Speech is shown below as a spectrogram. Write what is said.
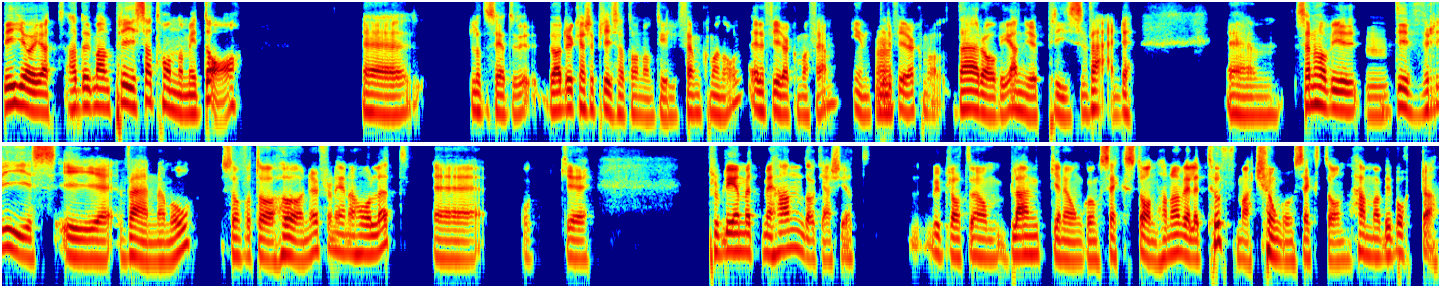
det gör ju att hade man prisat honom idag, eh, låt oss säga att du, då hade du kanske prisat honom till 5,0 eller 4,5, inte Mm. till 4,0. Därav är han ju prisvärd. Ehm, sen har vi ju Mm. De Vries i Värnamo som får ta hörner från ena hållet. Eh, och eh, problemet med han då kanske är att vi pratar om blanken i omgång 16. Han har en väldigt tuff match i omgång 16. Hammarby borta.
